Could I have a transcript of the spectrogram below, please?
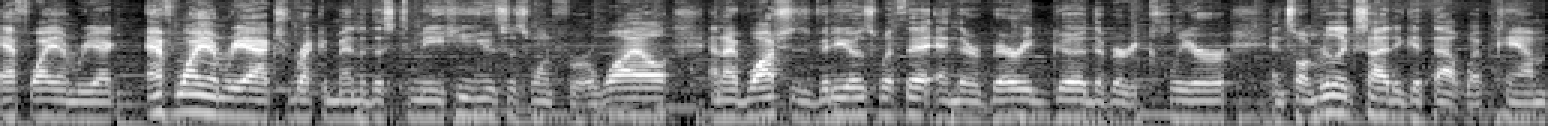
FYM, React, FYM Reacts recommended this to me. He used this one for a while, and I've watched his videos with it, and they're very good. They're very clear, and so I'm really excited to get that webcam.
